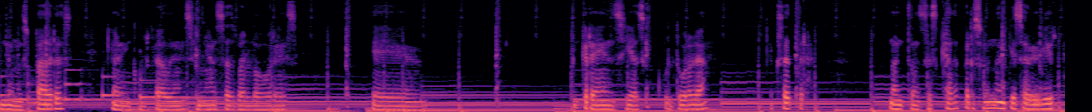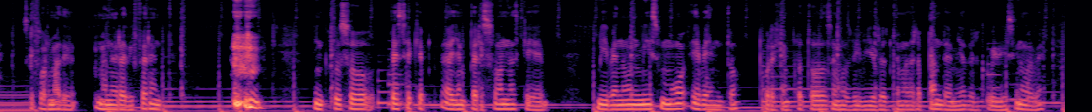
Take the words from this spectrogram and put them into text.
de unos padres que han inculcado enseñanzas, valores, eh, creencias, cultura, etc. Entonces cada persona empieza a vivir su forma de manera diferente. Incluso pese a que hayan personas que viven un mismo evento, por ejemplo, todos hemos vivido el tema de la pandemia del COVID-19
